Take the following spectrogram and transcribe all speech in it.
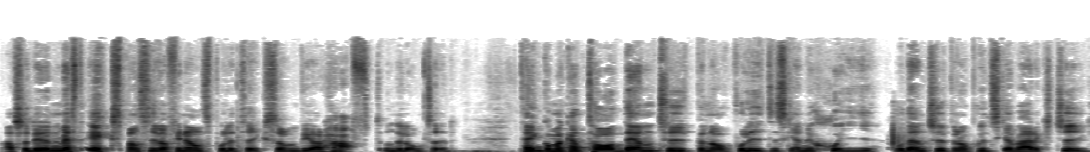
Alltså det är den mest expansiva finanspolitik som vi har haft under lång tid. Tänk om man kan ta den typen av politisk energi och den typen av politiska verktyg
